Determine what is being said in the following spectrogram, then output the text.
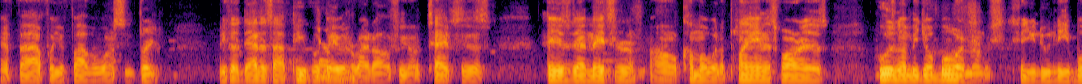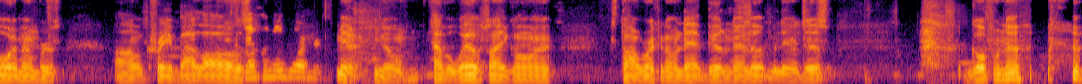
and file for your 501c3 because that is how people will be able to write off, you know, taxes, things of that nature. Um, come up with a plan as far as who's going to be your board members. So you do need board members. Um, create bylaws. Definitely need board members. Yeah, you know, have a website going, start working on that, building that up, and then just go from there.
